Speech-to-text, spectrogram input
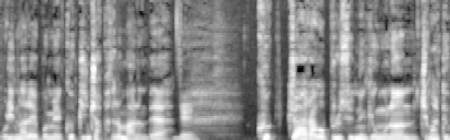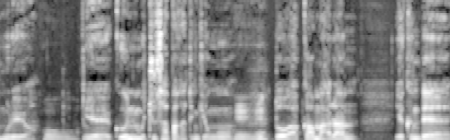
우리나라에 보면 급진 좌파들은 많은데 네. 극좌라고 부를 수 있는 경우는 정말 드물어요. 오. 예, 그건 뭐 주사파 같은 경우 네. 또 아까 말한 예, 근데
